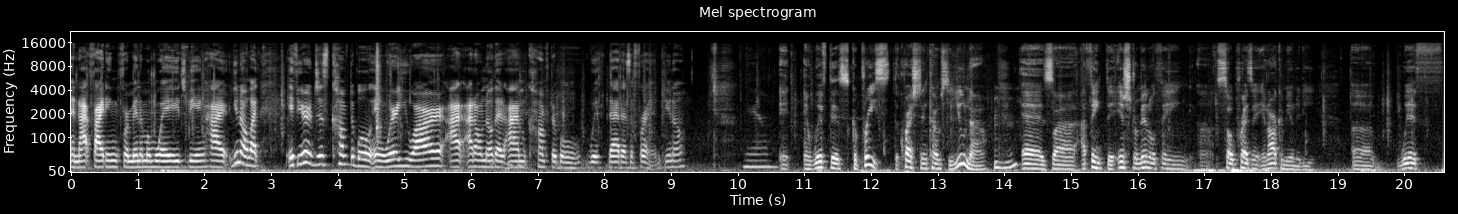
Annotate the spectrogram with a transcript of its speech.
and not fighting for minimum wage, being high, you know, like if you're just comfortable in where you are, I, I don't know that I'm comfortable with that as a friend, you know? Yeah. And, and with this Caprice, the question comes to you now, as uh, I think the instrumental thing uh, so present in our community um, with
